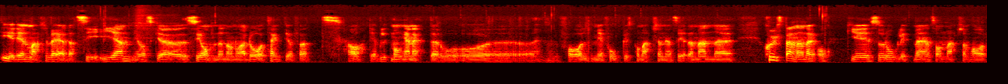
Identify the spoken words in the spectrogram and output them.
är det en match värd att se igen. Jag ska se om den om några dagar tänkte jag för att ja, det har blivit många nätter och, och eh, få ha lite mer fokus på matchen när jag ser den. Men eh, sjukt spännande och eh, så roligt med en sån match som har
